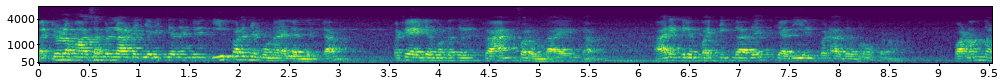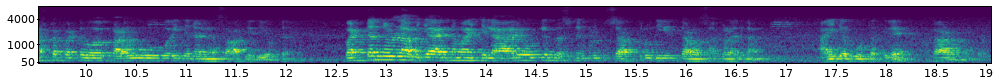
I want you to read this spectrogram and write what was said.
മറ്റുള്ള മാസങ്ങളിലാണ് ജനിച്ചതെങ്കിൽ ഈ പറഞ്ഞ ഗുണമെല്ലാം കിട്ടാം. പക്ഷേ അതിന്റെ കൂട്ടത്തിൽ ട്രാൻസ്ഫർ ഉണ്ടായേക്കാം. ആരെങ്കിലും പറ്റിക്കാതെ ചതിയിൽപ്പെടാതെ നോക്കണം. പണം നഷ്ടപ്പെട്ടു കളവ് പോവുകയോ ഇതിനെല്ലാം സാധ്യതയുണ്ട്. പെട്ടെന്നുള്ള അവിചാരിതമായ ചില ആരോഗ്യ പ്രശ്നങ്ങളും ശത്രുതയും തടസ്സങ്ങളെല്ലാം അതിന്റെ കൂട്ടത്തിൽ കാണുന്നുണ്ട്.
